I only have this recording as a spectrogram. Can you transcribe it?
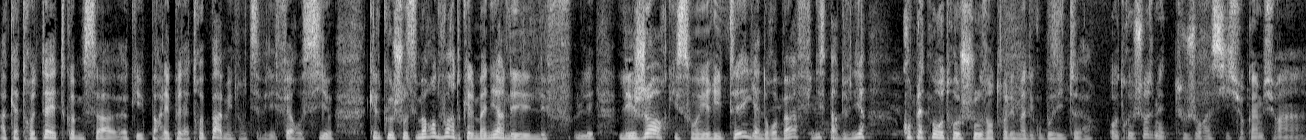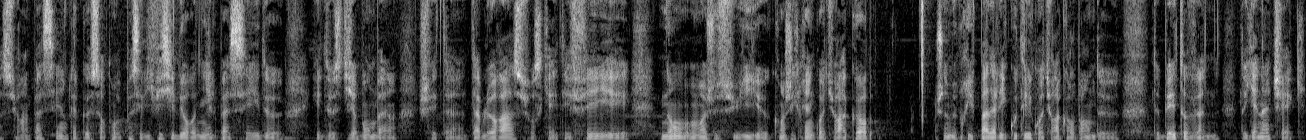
à quatre têtes, comme ça, euh, qui parlait peut-être pas, mais dont il savait faire aussi quelque chose. C'est marrant de voir de quelle manière les, les, les, les genres qui sont hérités, Yann Robin, finissent par devenir complètement autre chose entre les mains des compositeurs. Autre chose, mais toujours assis sur quand même sur un sur un passé en quelque sorte. C'est difficile de renier le passé et de et de se dire bon ben je fais table rase sur ce qui a été fait et non moi je suis quand j'écris un quatuor à cordes je ne me prive pas d'aller écouter les quatuors à cordes de, de Beethoven, de Janacek.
